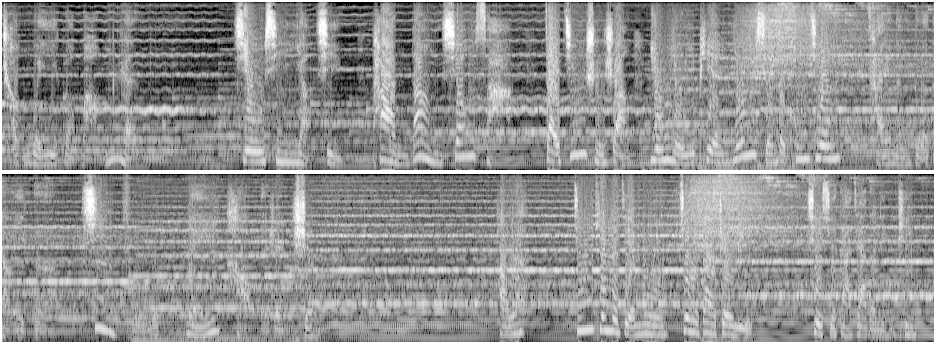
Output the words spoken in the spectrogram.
成为一个盲人。修心养性，坦荡潇洒，在精神上拥有一片悠闲的空间，才能得到一个。幸福美好的人生。好了，今天的节目就到这里，谢谢大家的聆听。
